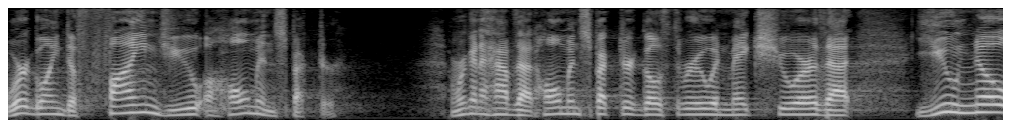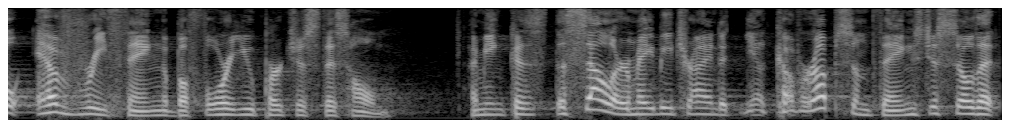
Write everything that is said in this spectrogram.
we're going to find you a home inspector. And we're going to have that home inspector go through and make sure that you know everything before you purchase this home. I mean, because the seller may be trying to you know, cover up some things just so that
